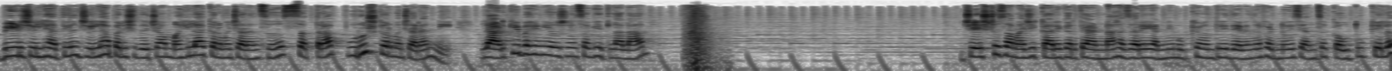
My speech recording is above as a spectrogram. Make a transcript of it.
बीड जिल्ह्यातील जिल्हा परिषदेच्या महिला कर्मचाऱ्यांसह सतरा पुरुष कर्मचाऱ्यांनी लाडकी बहीण योजनेचा घेतला लाभ. ज्येष्ठ सामाजिक कार्यकर्ते अण्णा हजारे यांनी मुख्यमंत्री देवेंद्र फडणवीस यांचं कौतुक केलं.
